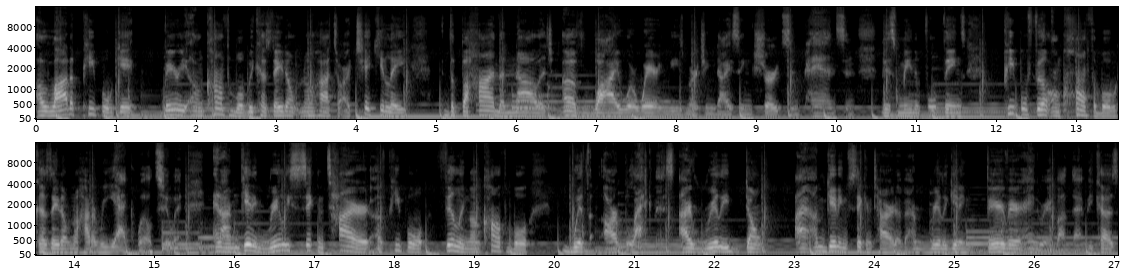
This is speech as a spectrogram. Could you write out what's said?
A lot of people get very uncomfortable because they don't know how to articulate the behind the knowledge of why we're wearing these merchandising shirts and pants and this meaningful things people feel uncomfortable because they don't know how to react well to it and i'm getting really sick and tired of people feeling uncomfortable with our blackness. I really don't. I, I'm getting sick and tired of it. I'm really getting very, very angry about that because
